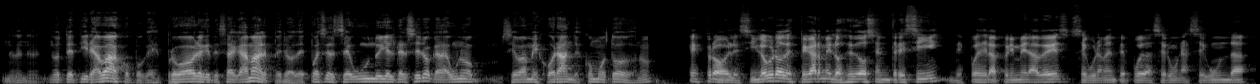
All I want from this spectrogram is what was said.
no, no- no te tira abajo, porque es probable que te salga mal, pero después el segundo y el tercero, cada uno se va mejorando, es como todo, ¿no? Es probable, si logro despegarme los dedos entre sí, después de la primera vez, seguramente pueda hacer una segunda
